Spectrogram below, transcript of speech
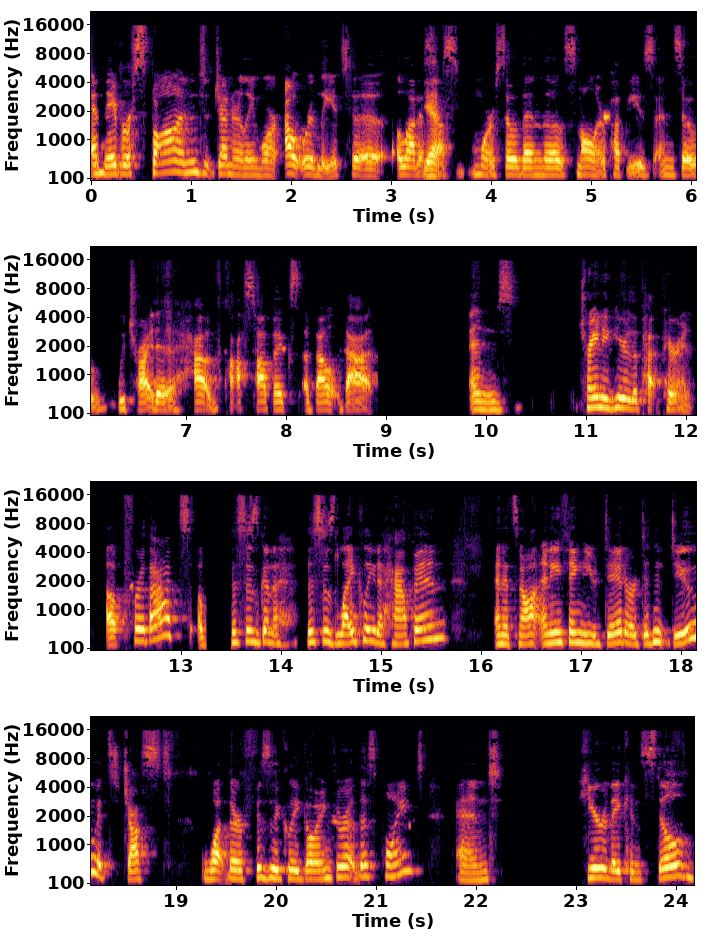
And they respond generally more outwardly to a lot of yes. stuff more so than the smaller puppies. And so we try to have class topics about that and trying to gear the pet parent up for that. This is gonna this is likely to happen and it's not anything you did or didn't do. It's just what they're physically going through at this point. And here they can still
